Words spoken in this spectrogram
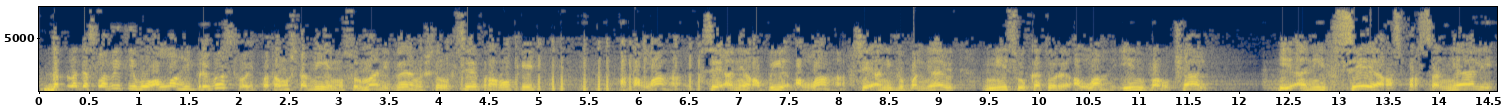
да благословит его Аллах и приветствует, потому что мы, мусульмане, верим, что все пророки от Аллаха, все они рабы Аллаха, все они выполняют миссию, которую Аллах им выручал, и они все распространяли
